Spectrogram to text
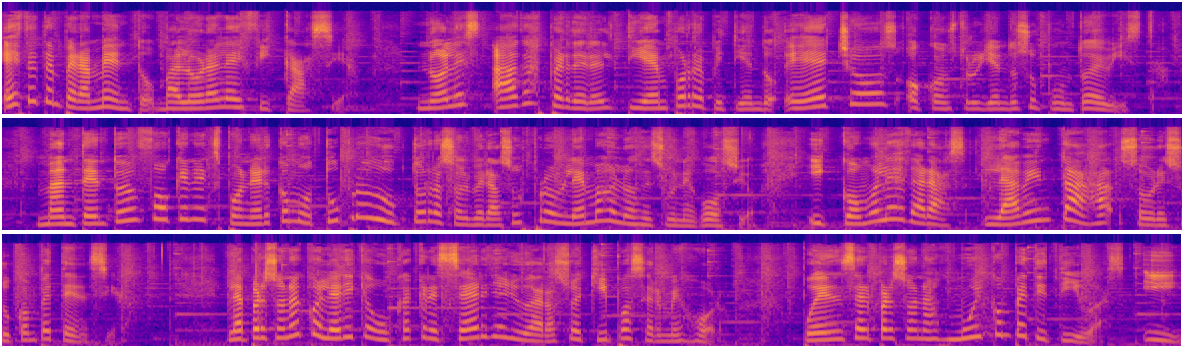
Este temperamento valora la eficacia. No les hagas perder el tiempo repitiendo hechos o construyendo su punto de vista. Mantén tu enfoque en exponer cómo tu producto resolverá sus problemas o los de su negocio y cómo les darás la ventaja sobre su competencia. La persona colérica busca crecer y ayudar a su equipo a ser mejor. Pueden ser personas muy competitivas y,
